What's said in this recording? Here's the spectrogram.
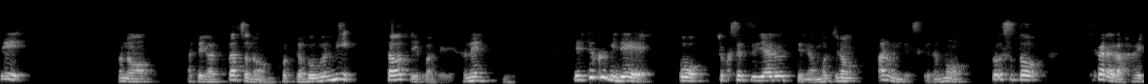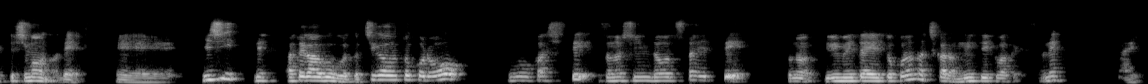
て、この当てがったその凝った部分に伝わっていくわけですね。で、手首でこう直接やるっていうのはもちろんあるんですけども、そうすると力が入ってしまうので、えー、肘、ね、当てがう部分と違うところを動かして、その振動を伝えて、その緩めたいところの力を抜いていくわけですよね。はい。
